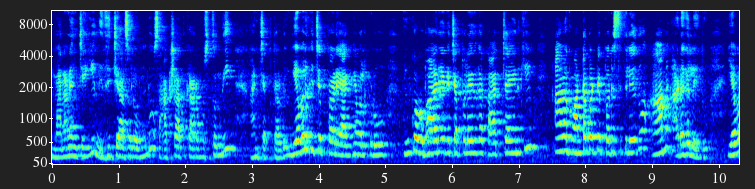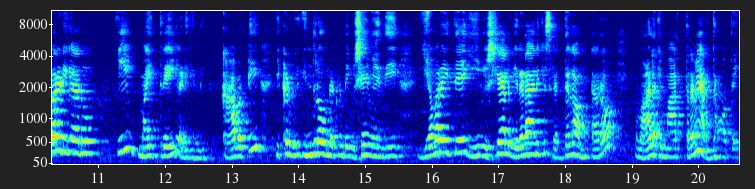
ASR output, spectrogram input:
మననం చెయ్యి నిధిధ్యాసలో ఉండు సాక్షాత్కారం వస్తుంది అని చెప్తాడు. ఎవరికి చెప్పాడు యాజ్ఞవల్కుడు ఇంకొక భార్యకి చెప్పలేదుగా కాత్యాయనికి? ఆమెకు వంట పట్టే పరిస్థితి లేదు ఆమె అడగలేదు. ఎవరు అడిగారు ఈ మైత్రేయి అడిగింది. కాబట్టి ఇక్కడ ఇందులో ఉన్నటువంటి విషయం ఏంది? ఎవరైతే ఈ విషయాలు వినడానికి శ్రద్ధగా ఉంటారో వాళ్ళకి మాత్రమే అర్థమవుతాయి.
